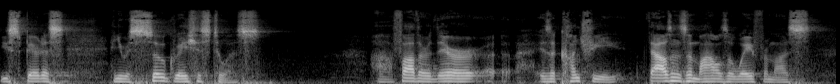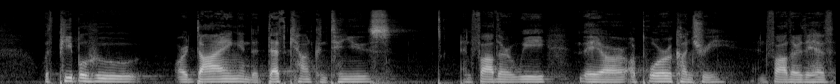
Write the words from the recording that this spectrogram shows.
You spared us, and you were so gracious to us. Uh, Father, there uh, a country thousands of miles away from us with people who are dying and the death count continues. And Father, we, they are a poorer country. And Father, they have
